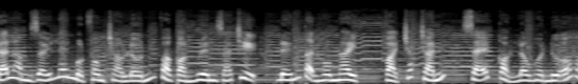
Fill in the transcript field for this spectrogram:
đã làm dấy lên một phong trào lớn và còn nguyên giá trị đến tận hôm nay và chắc chắn sẽ còn lâu hơn nữa.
